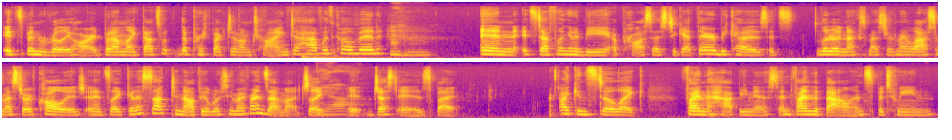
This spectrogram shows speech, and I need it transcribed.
it's been really hard. But I'm like, that's what the perspective I'm trying to have with COVID. Mm-hmm. And it's definitely going to be a process to get there because it's literally next semester is my last semester of college. And it's like going to suck to not be able to see my friends that much. Like, yeah. it just is. But I can still like find the happiness and find the balance between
